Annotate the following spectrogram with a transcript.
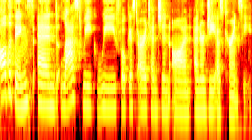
all the things. And last week, we focused our attention on energy as currency.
